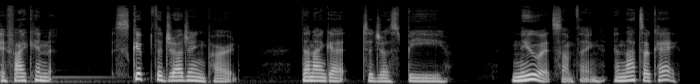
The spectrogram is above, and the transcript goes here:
If I can skip the judging part, then I get to just be new at something, and that's okay.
